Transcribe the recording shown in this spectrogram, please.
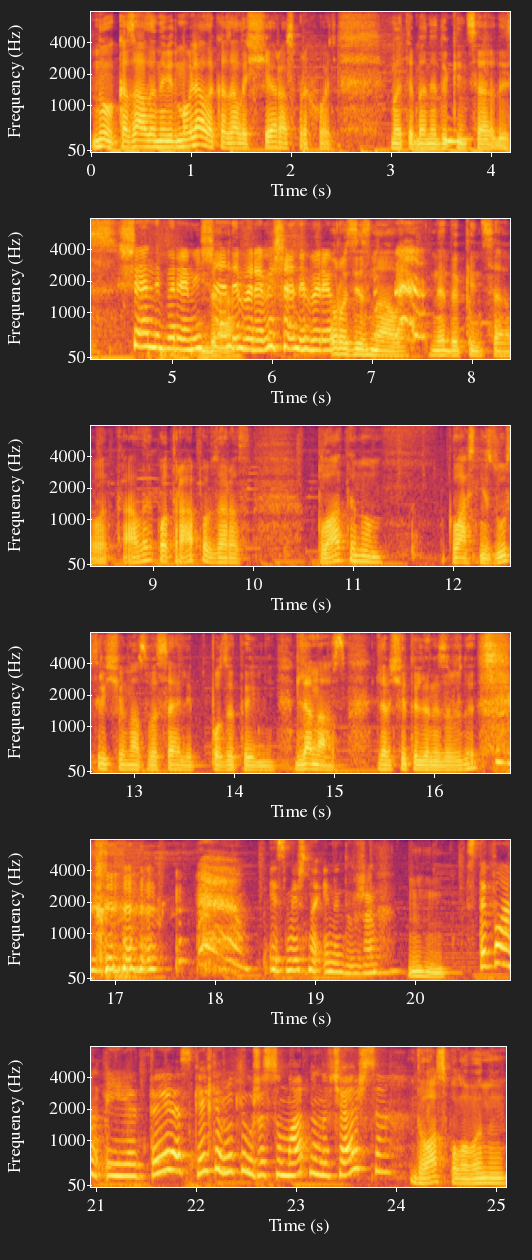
Ну, казали, не відмовляли, казали, ще раз приходь. Ми тебе не до кінця десь Ще не беремо, і ще Да. не беремо, і ще не беремо. розізнали. Не до кінця. От. Але потрапив зараз платином. Класні зустрічі в нас веселі, позитивні. Для нас, для вчителя не завжди. І смішно, і не дуже. Мгм. Степан, і ти скільки років вже сумарно навчаєшся? Два з половиною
